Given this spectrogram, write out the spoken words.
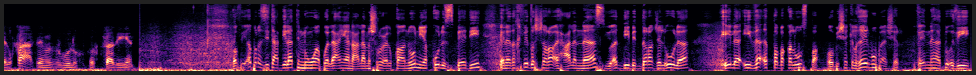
القاع زي ما بيقولوا اقتصاديا. وفي أبرز تعديلات النواب والأعيان على مشروع القانون يقول الزبيدي أن تخفيض الشرائح على الناس يؤدي بالدرجة الأولى إلى إيذاء الطبقة الوسطى وبشكل غير مباشر فإنها تؤذي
